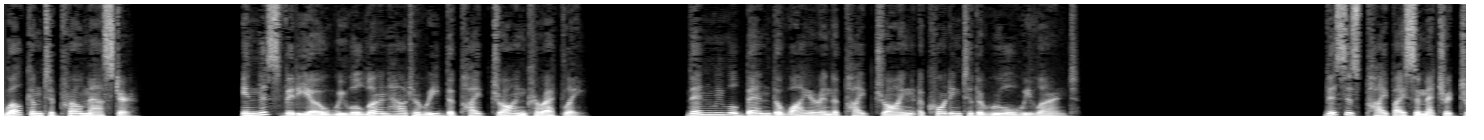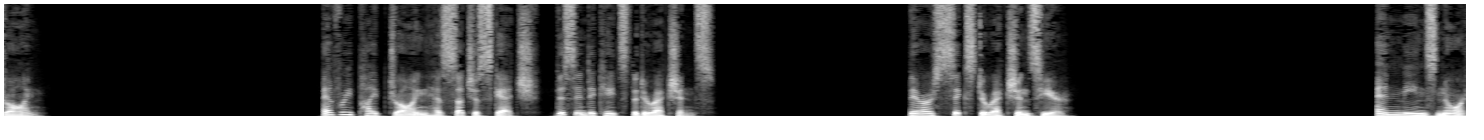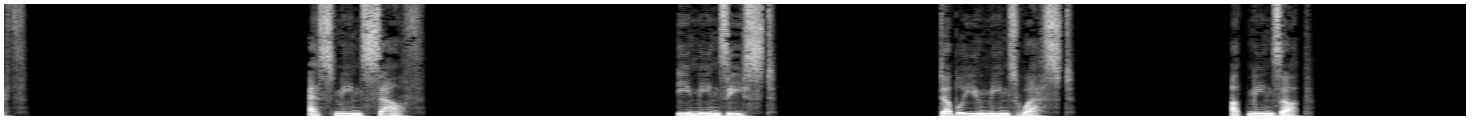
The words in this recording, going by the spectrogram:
Welcome to ProMaster. In this video we will learn how to read the pipe drawing correctly. Then we will bend the wire in the pipe drawing according to the rule we learned. This is pipe isometric drawing. Every pipe drawing has such a sketch, this indicates the directions. There are six directions here. N means north. S means south. E means east. W means west. Up means up.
